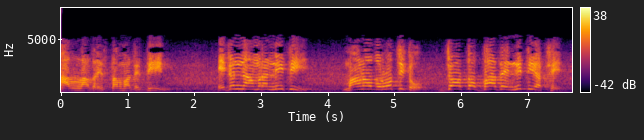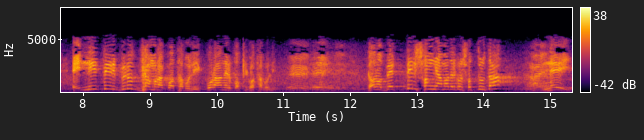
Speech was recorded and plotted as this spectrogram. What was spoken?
আল্লাহ দলের ইসলাম আমাদের দিন। এই জন্য আমরা নীতি, মানব রচিত যত বাদে নীতি আছে, এই নীতির বিরুদ্ধে আমরা কথা বলি, কোরআনের পক্ষে কথা বলি। কারণ ব্যক্তির সঙ্গে আমাদের কোন শত্রুতা নেই।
